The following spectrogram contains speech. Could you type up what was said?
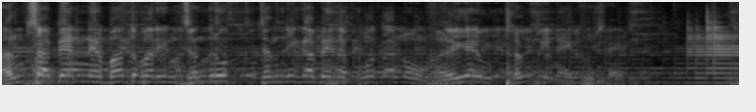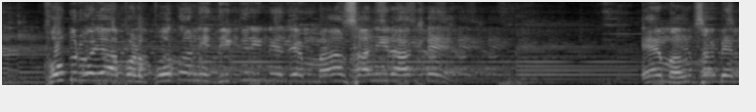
હંસાબેન ને મત ભરીને ચંદ્રુ, ચંદ્રિકાબેને પોતાનું હૃદય ઠલવી નાખ્યું સાહેબ. ખૂબ રોયા, પણ પોતાની દીકરીને જેમ માં સાની રાખે એમ હંસાબેન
